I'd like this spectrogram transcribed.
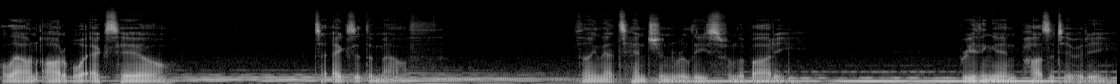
Allow an audible exhale to exit the mouth, feeling that tension release from the body, breathing in positivity.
